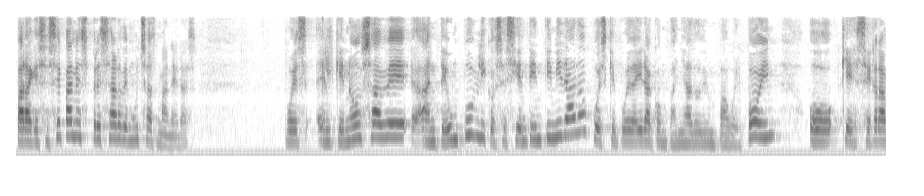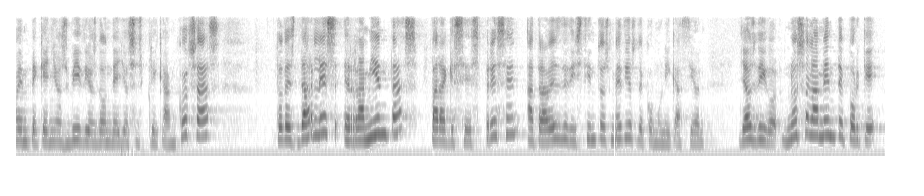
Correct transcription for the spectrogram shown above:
para que se sepan expresar de muchas maneras. Pues el que no sabe ante un público se siente intimidado, pues que pueda ir acompañado de un PowerPoint o que se graben pequeños vídeos donde ellos explican cosas entonces, darles herramientas para que se expresen a través de distintos medios de comunicación. Ya os digo, no solamente porque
